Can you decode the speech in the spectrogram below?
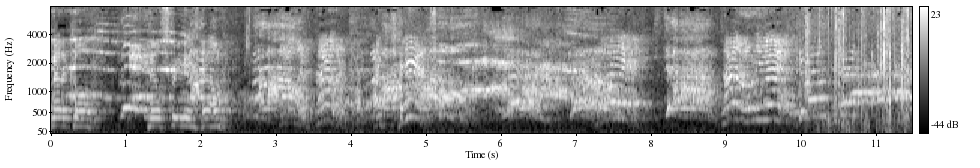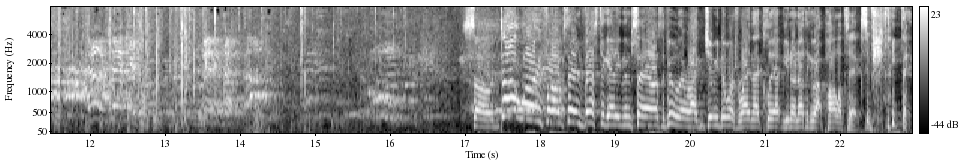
medical. Nail screaming is down. So don't worry, folks. They're investigating themselves. The people that were like Jimmy Dores writing that clip, you know nothing about politics. If you think that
